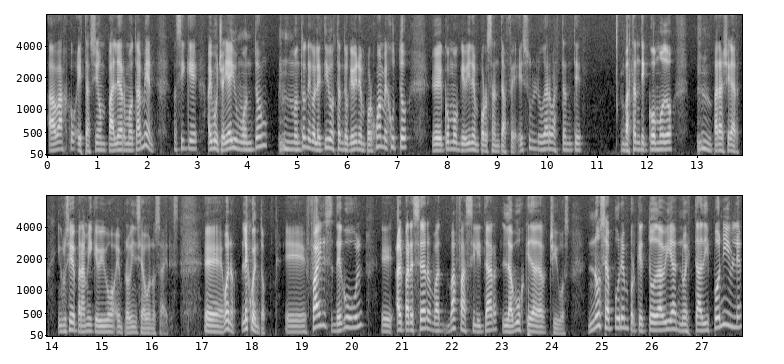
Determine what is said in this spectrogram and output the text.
abajo, estación Palermo también. Así que hay mucho, y hay un montón, un montón de colectivos, tanto que vienen por Juan B. Justo eh, como que vienen por Santa Fe. Es un lugar bastante, bastante cómodo para llegar, inclusive para mí que vivo en provincia de Buenos Aires. Eh, bueno, les cuento. Eh, Files de Google al parecer va, va, a facilitar la búsqueda de archivos. No se apuren porque todavía no está disponible.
